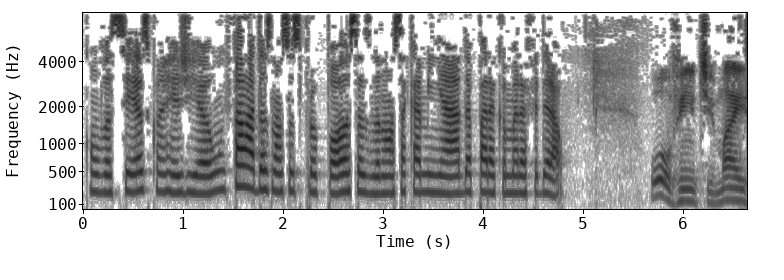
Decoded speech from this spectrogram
com vocês, com a região e falar das nossas propostas, da nossa caminhada para a Câmara Federal. O ouvinte mais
